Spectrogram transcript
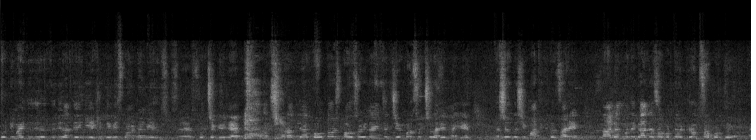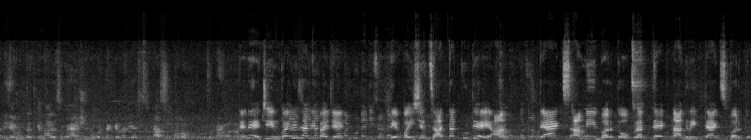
खोटी माहिती दिली दिली जाते की एकशे तेवीस पॉईंट आम्ही स्वच्छ केले आहेत पण शहरातल्या बहुतांश पावसाळी नाईंचे चेंबर स्वच्छ झालेले नाही आहेत तशी माती तिथंच आहे. नाल्यांमध्ये गाद्या सापडतात ड्रम सापडतोय. आणि हे म्हणतात की नाले सगळे ऐंशी नव्वद टक्के झाली आहे संदर्भात तुमचं काय म्हणणं नाही नाही याची इन्क्वायरी झाली पाहिजे. हे पैसे जातात कुठे? टॅक्स आम्ही भरतो. प्रत्येक नागरिक टॅक्स भरतो.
